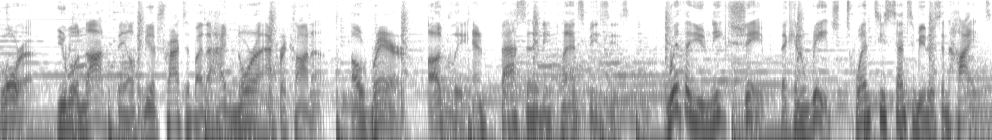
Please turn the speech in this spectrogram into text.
flora, you will not fail to be attracted by the Hydnora africana, a rare, ugly, and fascinating plant species with a unique shape that can reach 20 centimeters in height.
